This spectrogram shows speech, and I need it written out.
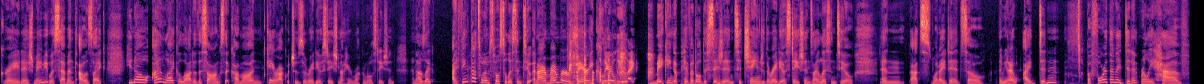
grade-ish maybe it was seventh i was like you know i like a lot of the songs that come on KROQ which is a radio station out here rock and roll station and i was like i think that's what i'm supposed to listen to and i remember very clearly like making a pivotal decision to change the radio stations i listened to and that's what i did so i mean i i didn't before then i didn't really have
